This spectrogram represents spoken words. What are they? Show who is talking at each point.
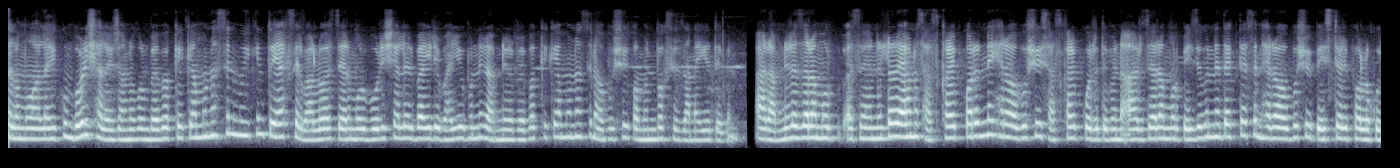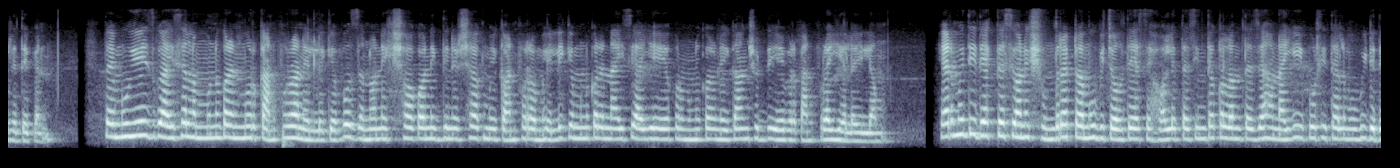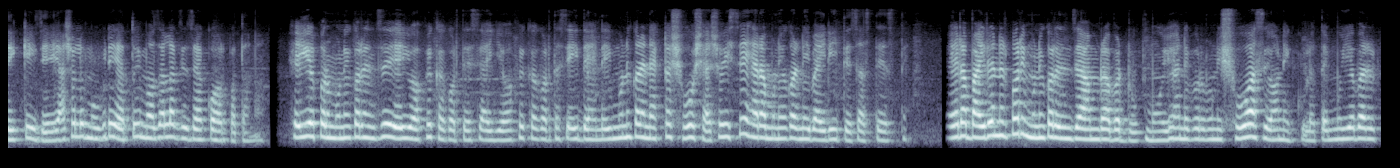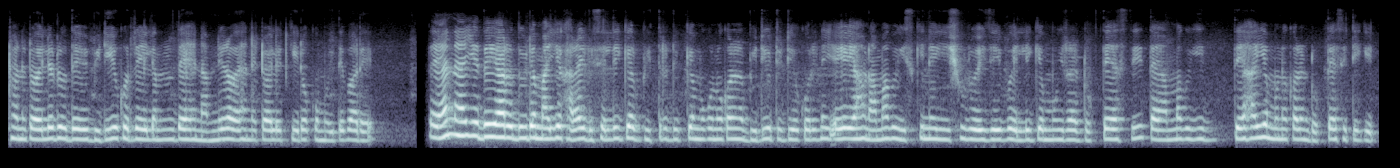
Speaker 1: আসসালামু আলাইকুম। বরিশালের জনগণ ব্যাপারকে কেমন আছেন? মুই কিন্তু এক্সের ভালো আছে আর মোর বরিশালের বাইরে ভাই বোনের আপনারা ব্যাপারকে কেমন আছেন অবশ্যই কমেন্ট বক্সে জানাইয়ে দেবেন। আর আপনারা যারা মোর চ্যানেলটা এখনও সাবস্ক্রাইব করেন নাই, হেরা অবশ্যই সাবস্ক্রাইব করে দেবেন। আর যারা মোর পেজে গুনে দেখতে আছেন, হেরা অবশ্যই পেজটারে ফলো করে দেবেন। তাই মুই এই আইসালাম, মনে করেন মোর কানফোরানের লেগে, বুঝছেন? অনেক শখ, অনেক দিনের শখ, মুই কানফোরাম এর লিগে মনে করেন আইসি, আইয়ে এরপর মনে করেন এই গান শুট দিয়ে এবার কানফোরাইয়া লাইলাম। এর মধ্যেই দেখতেছি অনেক সুন্দর একটা মুভি চলতে আছে। হলে তাই চিন্তা করলাম তাই যখন আইয়েই পড়ছি, তাহলে মুভিটা দেখকেই যাই। আসলে মুভিটা এতই মজা লাগছে যা কর কথা না। এই এরপর মনে করেন যে এই অপেক্ষা করতেছে আইয়ে অপেক্ষা করতেছে, এই দেখেন, এই মনে করেন একটা শো শেষ হয়েছে হেরা মনে করেন এই বাইরেই তেজ আস্তে আস্তে। এরা বাইরে আনার পরই মনে করেন যে আমরা আবার ঢুকবো এখানে এবার মানে শো আছে অনেকগুলো, তাই মুই আবার একটুখানি টয়লেটও দে ভিডিও করে এলাম দেখেন, আপনারাও এখানে টয়লেট কীরকম হইতে পারে। তাই হ্যাঁ না ইয়ে দেই আর দুইটা মাইয়ে খারাই দিছে। লিগার ভিতরে ঢুকে আমি কোনো কারণে ভিডিও টিডিও করি নাই। এই এখন আমাকে স্কিনে ই শুরু হয়ে যাইব, এর লিগে মুইরা ঢুকতে আসছি। তাই আমাকে ই দেখাইয়া মনে করেন ঢুকতে আসি টিকিট।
